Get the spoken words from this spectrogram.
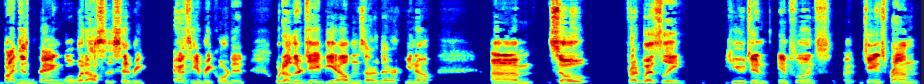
by just mm-hmm. saying, well, what else has, re- has he recorded? What other JB albums are there, you know? Um, so Fred Wesley, huge in, influence. Uh, James Brown,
